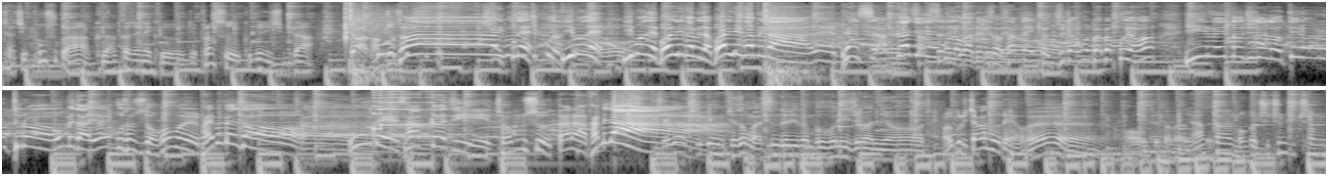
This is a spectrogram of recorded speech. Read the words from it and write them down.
자, 지금 포수가 그 아까 전에 그 이제 프랑스 그분이십니다. 자, 또 앞서서 아, 이번에. 이번에 이번에 멀리 갑니다. 멀리 갑니다. 네, 펜스 네, 앞까지 싹쓸이가 굴러가면서 되겠네요. 3루 있던 주자 홈을 밟았고요. 2루에 있는 주자도 뛰러 들어옵니다. 여영구 선수도 홈을 밟으면서 자. 5대 4까지 점수 따라갑니다. 제가 지금 계속 말씀드리는 부분이지만요. 얼굴이 작아서 그래요. 네. 어, 대단한. 약간 뭔가 주춤주춤한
